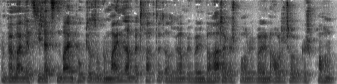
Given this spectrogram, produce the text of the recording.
Und wenn man jetzt die letzten beiden Punkte so gemeinsam betrachtet, also wir haben über den Berater gesprochen, über den Auditor gesprochen,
